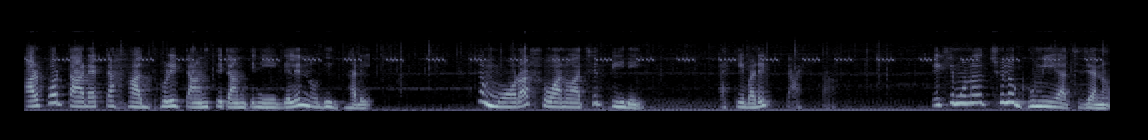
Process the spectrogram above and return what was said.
তারপর তার একটা হাত ধরে টানতে টানতে নিয়ে গেলেন নদীর ধারে। মরা শোয়ানো আছে তীরে, একেবারে টাটকা। দেখে মনে হচ্ছিল ঘুমিয়ে আছে যেন।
